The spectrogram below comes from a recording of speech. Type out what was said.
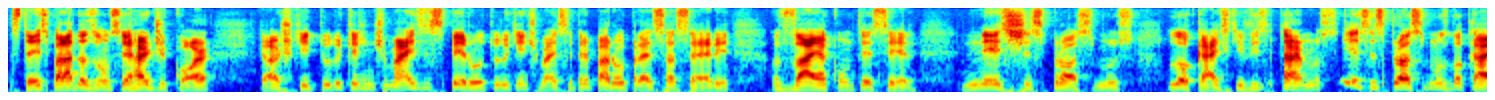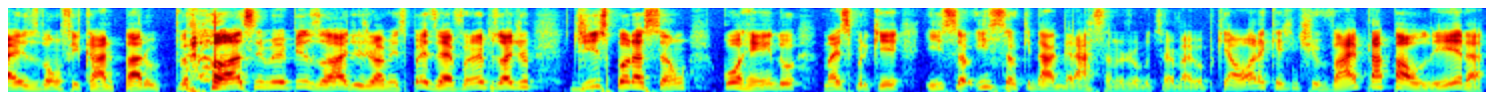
As três paradas vão ser hardcore. Eu acho que tudo que a gente mais esperou, tudo que a gente mais se preparou para essa série vai acontecer nestes próximos locais que visitarmos. E esses próximos locais vão ficar para o próximo episódio, jovens. Pois é, foi um episódio de exploração, correndo, mas porque isso, isso é o que dá graça no jogo de survival. Porque a hora que a gente vai pra pauleira,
